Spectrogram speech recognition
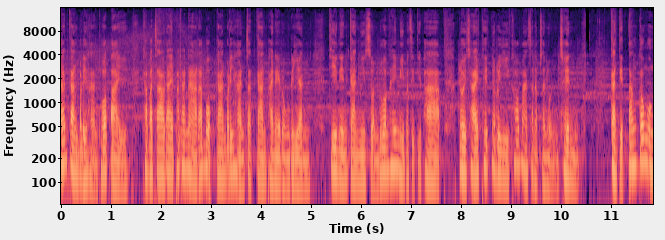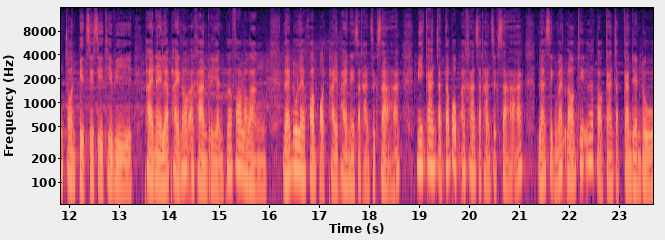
ด้านการบริหารทั่วไป ข้าพเจ้าได้พัฒนาระบบการบริหารจัดการภายในโรงเรียน ที่เน้นการมีส่วนร่วมให้มีประสิทธิภาพ โดยใช้เทคโนโลยีเข้ามาสนับสนุน เช่น การติดตั้งกล้องวงจรปิด CCTV ภายในและภายนอกอาคารเรียนเพื่อเฝ้าระวัง และดูแลความปลอดภัยภายในสถานศึกษา มีการจัดระบบอาคารสถานศึกษา และสิ่งแวดล้อมที่เอื้อต่อการจัดการเรียนรู้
